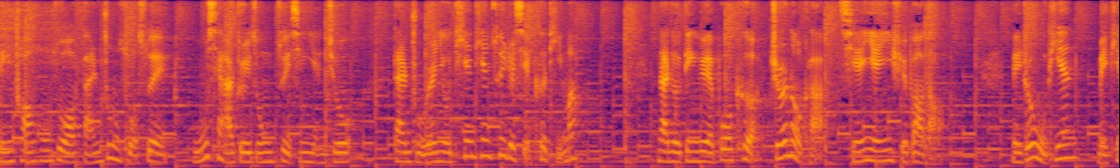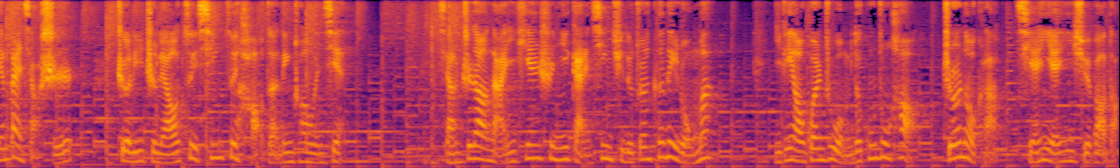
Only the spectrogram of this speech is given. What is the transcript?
临床工作繁重琐碎，无暇追踪最新研究，但主任又天天催着写课题吗？那就订阅播客 Journal Club 前沿医学报道，每周五天，每天半小时。这里只聊最新最好的临床文献。想知道哪一天是你感兴趣的专科内容吗？一定要关注我们的公众号 Journal Club 前沿医学报道。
